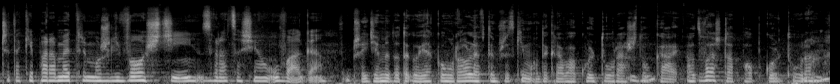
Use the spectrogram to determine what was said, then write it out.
czy takie parametry możliwości zwraca się uwagę. Przejdziemy do tego, jaką rolę w tym wszystkim odegrała kultura, mhm. sztuka, a zwłaszcza popkultura. Mhm.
